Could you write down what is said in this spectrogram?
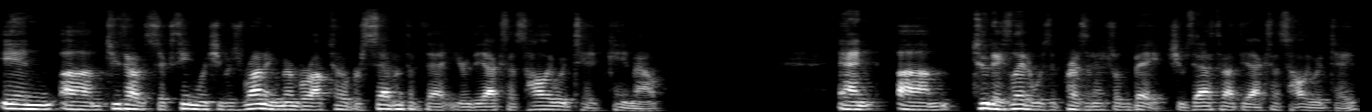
in um, 2016 when she was running, remember October 7th of that year, the Access Hollywood tape came out. And um, two days later was a presidential debate. She was asked about the Access Hollywood tape.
